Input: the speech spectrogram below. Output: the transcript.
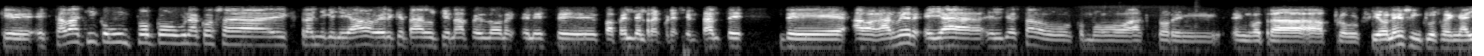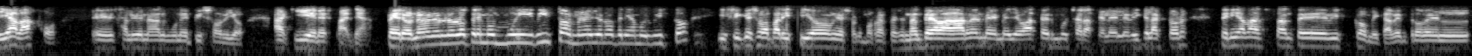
que estaba aquí como un poco una cosa extraña que llegaba a ver qué tal Ken Appledon en este papel del representante de Ava Gardner. Ella, él ya ha estado como actor en, en otras producciones, incluso en Allí Abajo eh, salió en algún episodio aquí en España. Pero no, no, lo tenemos muy visto, al menos yo no lo tenía muy visto, y sí que su aparición, eso, como representante de Ava me, me llevó a hacer mucha gracia. Le, le, di que el actor tenía bastante vis cómica dentro del,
